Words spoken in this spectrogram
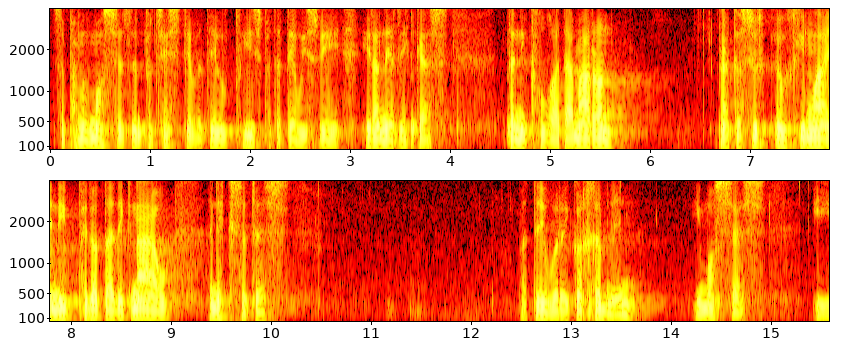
So pan oedd Moses yn protestio fo Dyw, please, bod y dewis fi i rannu'r negas, da ni'n clywed am Aron. Ac os yw'ch chi mlaen i penodau 29 yn Exodus, mae Dyw yr ei gorchymyn i Moses i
